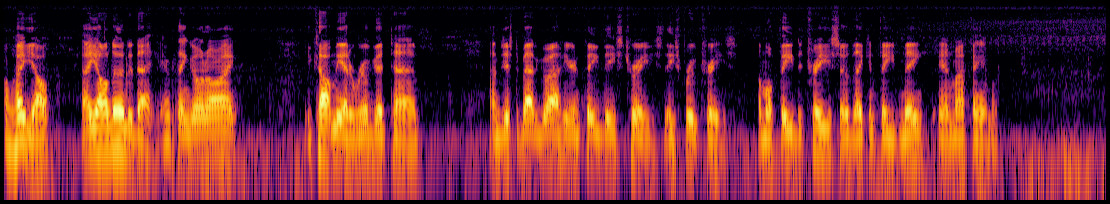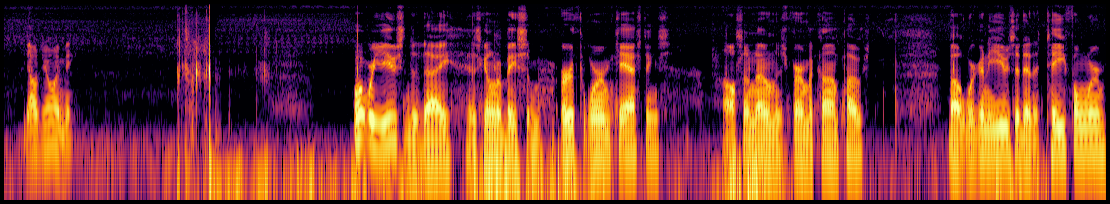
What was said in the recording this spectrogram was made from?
Oh, hey y'all. How y'all doing today? Everything going all right? You caught me at a real good time. I'm just about to go out here and feed these trees, these fruit trees. I'm gonna feed the trees so they can feed me and my family. Y'all join me. What we're using today is going to be some earthworm castings, also known as vermicompost, but we're going to use it in a tea form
